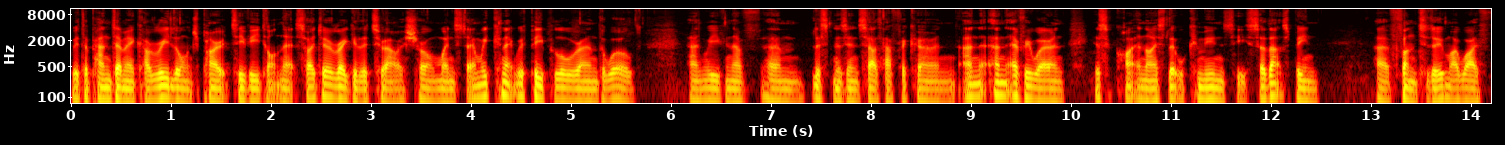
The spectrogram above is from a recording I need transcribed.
with the pandemic, I relaunched piratetv.net. So I do a regular two-hour show on Wednesday, and we connect with people all around the world. And we even have um, listeners in South Africa and, and, and everywhere. And it's quite a nice little community. So that's been uh, fun to do. My wife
